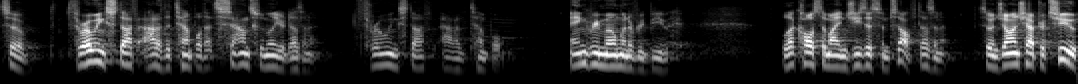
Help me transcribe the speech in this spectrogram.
So Throwing stuff out of the temple, that sounds familiar, doesn't it? Throwing stuff out of the temple. Angry moment of rebuke. Well, that calls to mind Jesus himself, doesn't it? So in John chapter 2,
